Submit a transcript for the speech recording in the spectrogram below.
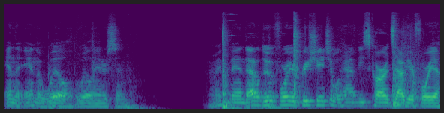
And the and the Will, the Will Anderson. All right, man, that'll do it for you. Appreciate you. We'll have these cards out here for you.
